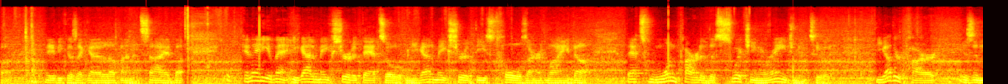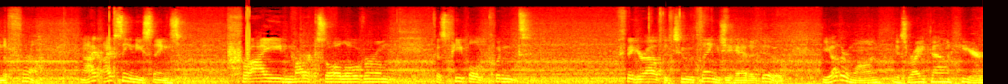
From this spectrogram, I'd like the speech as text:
but maybe because I got it up on its side. But in any event, you got to make sure that that's open. You got to make sure that these holes aren't lined up. That's one part of the switching arrangement to it. The other part is in the front. Now, I've seen these things pride marks all over them because people couldn't figure out the two things you had to do. The other one is right down here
